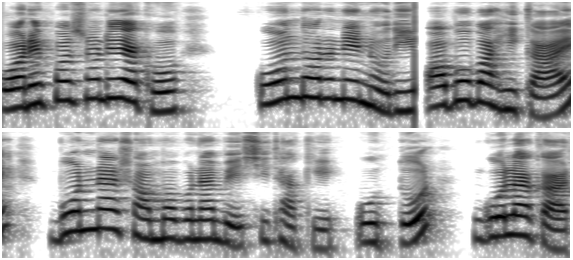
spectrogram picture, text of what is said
পরের প্রশ্নটি দেখো, কোন ধরনের নদী অববাহিকায় বন্যার সম্ভাবনা বেশি থাকে? উত্তর, গোলাকার।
